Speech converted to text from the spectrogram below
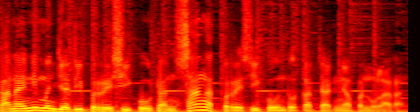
karena ini menjadi beresiko dan sangat beresiko untuk terjadinya penularan.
